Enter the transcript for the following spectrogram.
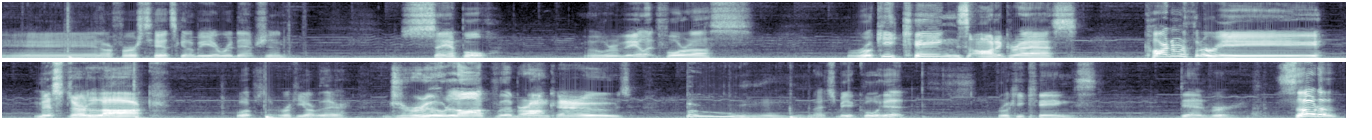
And our first hit's going to be a redemption. Sample. Will reveal it for us. Rookie Kings autographs. Card number three. Mr. Lock. Whoops, rookie over there. Drew Lock for the Broncos. Boom. That should be a cool hit. Rookie Kings. Denver. Soda.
